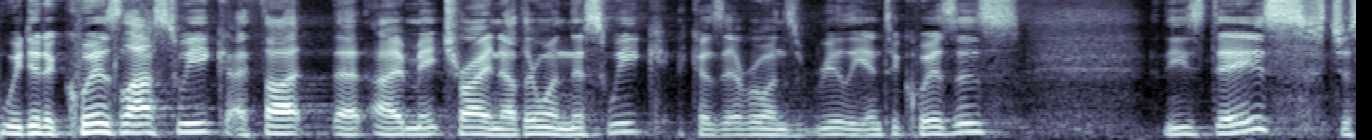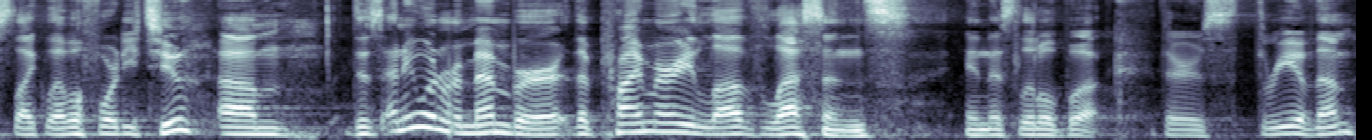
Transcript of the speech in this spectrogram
we did a quiz last week. I thought that I may try another one this week because everyone's really into quizzes these days, just like level 42. Um, does anyone remember the primary love lessons in this little book? There's three of them,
